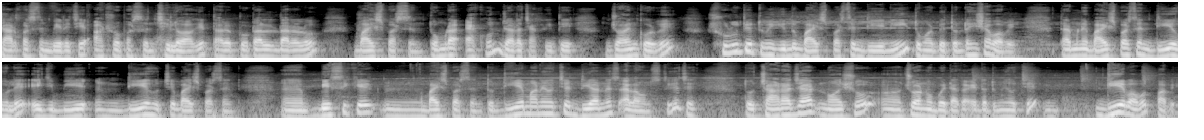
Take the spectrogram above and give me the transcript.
চার পার্সেন্ট বেড়েছে, আঠেরো পার্সেন্ট ছিল আগে, তাহলে টোটাল দাঁড়াল বাইশ পার্সেন্ট তোমরা এখন যারা চাকরিতে জয়েন করবে, শুরুতে তুমি কিন্তু বাইশ পার্সেন্ট ডিএ নিয়েই তোমার বেতনটা হিসাব হবে। তার মানে বাইশ পার্সেন্ট ডিএ হলে এই যে বিএ ডিএ হচ্ছে বাইশ পার্সেন্ট বেসিকের বাইশ পার্সেন্ট তো ডিএ মানে হচ্ছে ডিয়ারনেস অ্যালাউন্স ঠিক আছে? তো চার হাজার নয়শো চুরানব্বই টাকা এটা তুমি হচ্ছে ডিএ বাবদ পাবে।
